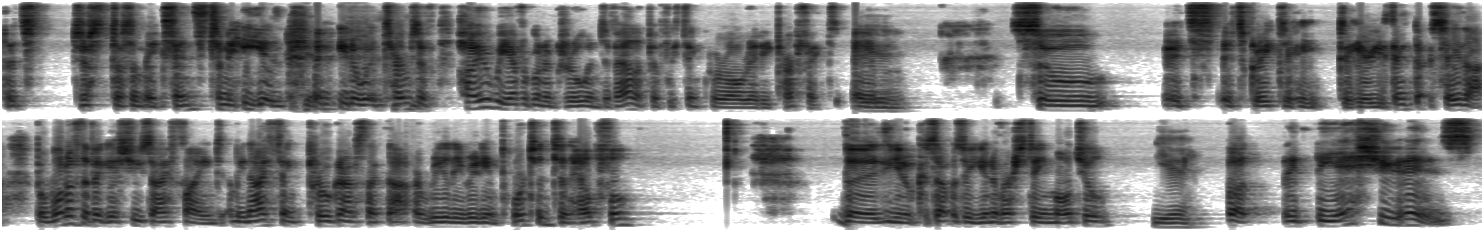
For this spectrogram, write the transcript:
that's just doesn't make sense to me and, yeah. and, you know in terms of how are we ever going to grow and develop if we think we're already perfect um, yeah. so it's it's great to to hear you think that, say that. But one of the big issues I find, I mean, I think programs like that are really really important and helpful. The you know because that was a university module. Yeah. But the, the issue is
